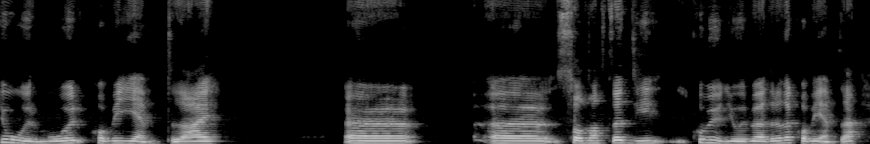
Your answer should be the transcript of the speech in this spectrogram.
jordmor kommer hjem til deg. Eh, eh, sånn at de kommunejordmødrene kommer hjem til deg.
